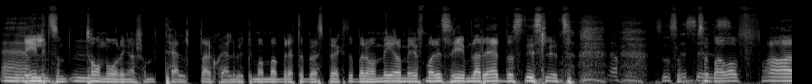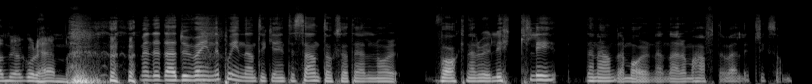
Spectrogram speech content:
Det är lite som Mm. tonåringar som tältar själv ute. Man berättar bara spöket så börjar man mer och mer för man är så himla rädd och till slut så, Ja, så, så, så bara vad fan jag går hem. Men det där du var inne på innan tycker jag är intressant också att Elinor vaknar och är lycklig den andra morgonen när de har haft en väldigt liksom,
